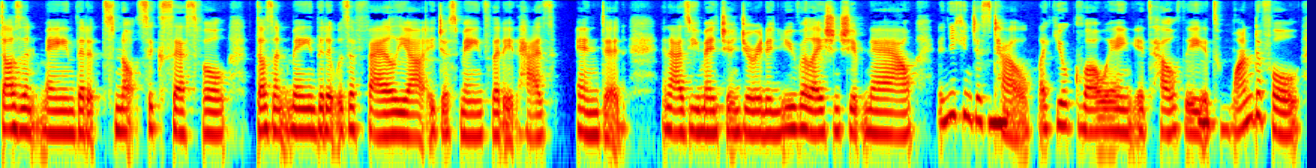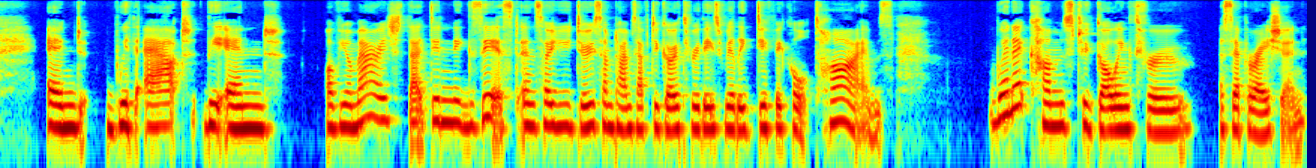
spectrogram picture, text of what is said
doesn't mean that it's not successful, doesn't mean that it was a failure. It just means that it has ended. And as you mentioned, you're in a new relationship now, and you can just mm-hmm. tell like you're glowing, it's healthy, mm-hmm. it's wonderful. And without the end of your marriage, that didn't exist. And so you do sometimes have to go through these really difficult times. When it comes to going through a separation,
